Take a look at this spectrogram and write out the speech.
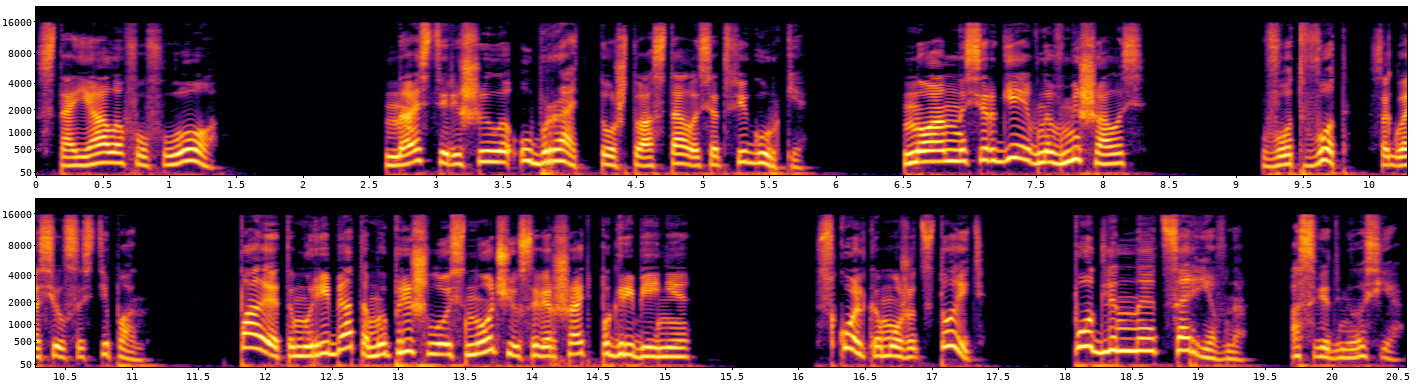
стояло фуфло — Настя решила убрать то, что осталось от фигурки. Но Анна Сергеевна вмешалась. «Вот-вот», — согласился Степан. «Поэтому ребятам и пришлось ночью совершать погребение». «Сколько может стоить подлинная царевна?» — осведомилась я.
